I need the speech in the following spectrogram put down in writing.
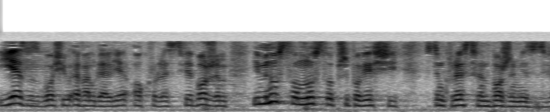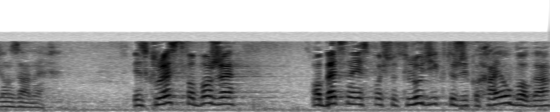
Jezus głosił Ewangelię o Królestwie Bożym. I mnóstwo, mnóstwo przypowieści z tym Królestwem Bożym jest związane. Więc Królestwo Boże obecne jest pośród ludzi, którzy kochają Boga,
